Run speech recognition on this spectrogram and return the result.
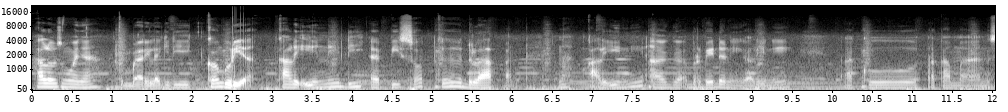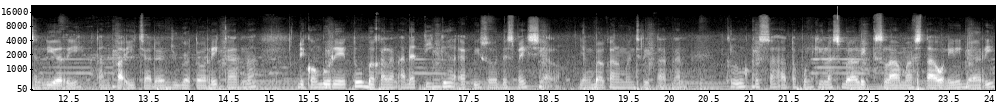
Halo semuanya, kembali lagi di Komburia. Kali ini di episode ke-8 Nah, kali ini agak berbeda nih. Kali ini aku rekaman sendiri tanpa Ica dan juga Tori Karena di Komburia itu bakalan ada tiga episode spesial Yang bakal menceritakan keluh kesah ataupun kilas balik selama setahun ini dari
